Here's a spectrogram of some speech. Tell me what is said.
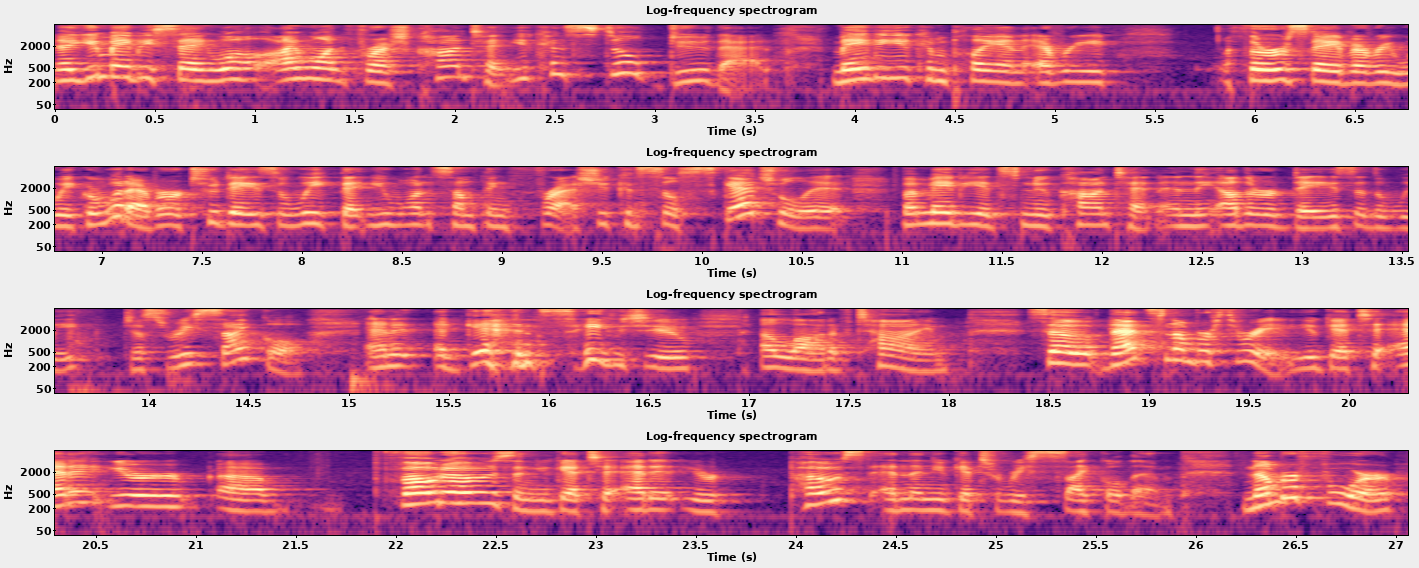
Now you may be saying, well, I want fresh content. You can still do that. Maybe you can plan every Thursday of every week or whatever, two days a week that you want something fresh. You can still schedule it, but maybe it's new content. And the other days of the week, just recycle. And it again saves you a lot of time. So that's number three. You get to edit your uh, photos and you get to edit your post and then you get to recycle them. Number four,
